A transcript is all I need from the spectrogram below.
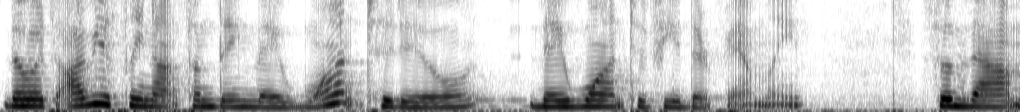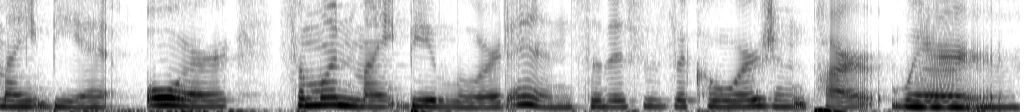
though it's obviously not something they want to do, they want to feed their family. So that might be it. Or someone might be lured in. So this is the coercion part where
